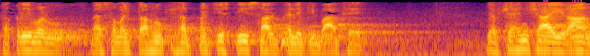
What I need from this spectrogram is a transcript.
تقریباً میں سمجھتا ہوں کہ حد پچیس تیس سال پہلے کی بات ہے، جب شہنشاہ ایران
